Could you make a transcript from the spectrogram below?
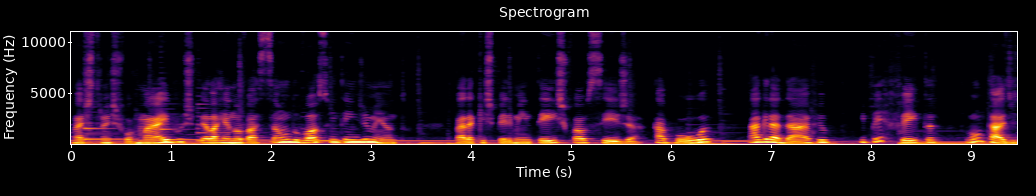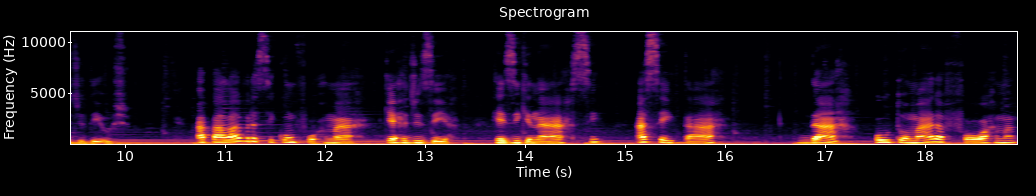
mas transformai-vos pela renovação do vosso entendimento para que experimenteis qual seja a boa, agradável e perfeita vontade de Deus. A palavra se conformar quer dizer resignar-se, aceitar, dar ou tomar a forma,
